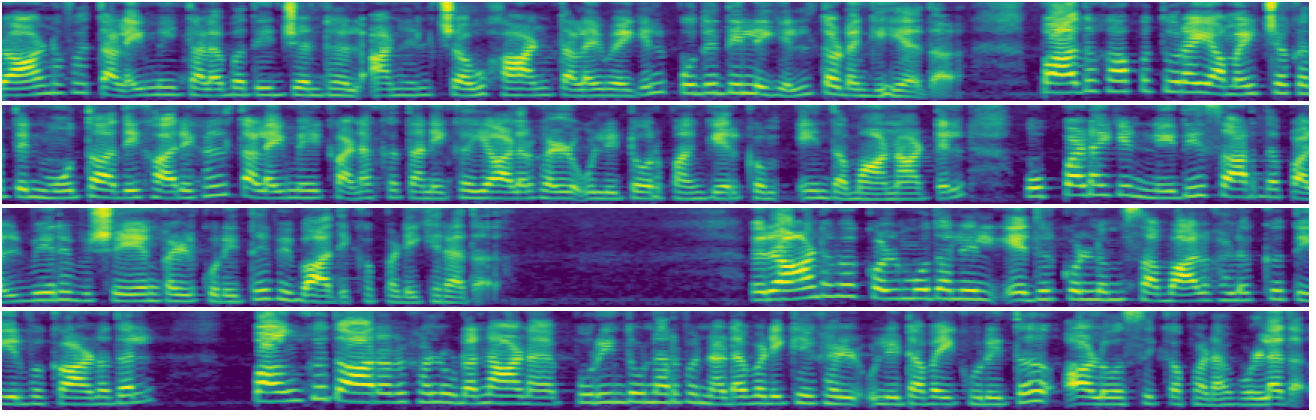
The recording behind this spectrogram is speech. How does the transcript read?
ராணுவ தலைமை தளபதி ஜெனரல் அனில் சௌஹான் தலைமையில் புதுதில்லியில் தொடங்கியது. பாதுகாப்புத்துறை அமைச்சகத்தின் மூத்த அதிகாரிகள் தலைமை கணக்கு தணிக்கையாளர்கள் உள்ளிட்டோர் பங்கேற்கும் இந்த மாநாட்டில் முப்படையின் நிதி சார்ந்த பல்வேறு விஷயங்கள் குறித்து விவாதிக்கப்படுகிறது. ராணுவ கொள்முதலில் எதிர்கொள்ளும் சவால்களுக்கு தீர்வு காணுதல் பங்குதாரர்களுடனான புரிந்துணர்வு நடவடிக்கைகள் உள்ளிட்டவை குறித்து ஆலோசிக்கப்பட உள்ளது.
